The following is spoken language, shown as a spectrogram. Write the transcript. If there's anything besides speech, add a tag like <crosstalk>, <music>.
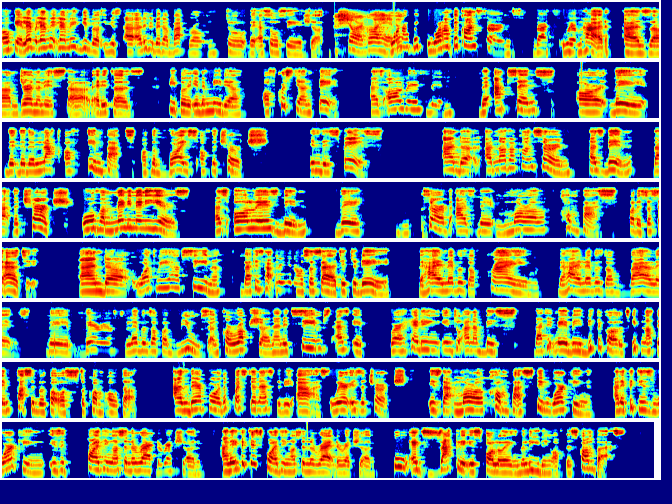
Okay, let me let me let me give a, a little bit of background to the association. Sure, go ahead. One of the one of the concerns that we've had as um, journalists, uh, editors, people in the media of Christian faith has always been the absence or the the, the, the lack of impact of the voice of the church in this space. And uh, another concern has been that the church, over many, many years, has always been the served as the moral compass for the society. And uh, what we have seen that is happening in our society today, the high levels of crime, the high levels of violence, the various levels of abuse and corruption. And it seems as if we're heading into an abyss that it may be difficult, if not impossible, for us to come out of. And therefore, the question has to be asked where is the church? Is that moral compass still working? And if it is working, is it pointing us in the right direction? And if it is pointing us in the right direction, who exactly is following the leading of this compass?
